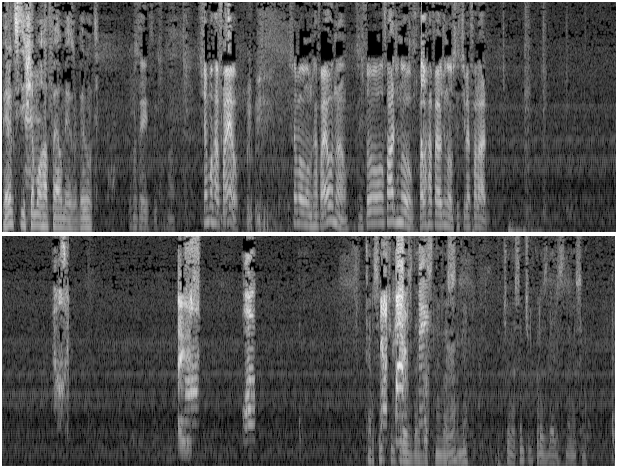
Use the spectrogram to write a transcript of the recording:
Pergunta se chama o Rafael mesmo, pergunta. Pergunta aí. se chama- Chama o Rafael? Chama o nome de Rafael ou não? Se for, eu vou falar de novo. Fala Rafael de novo, se tiver falado. Cara, eu sempre tive curiosidade desse negócio, sabia? Deixa eu ver, eu sempre tive curiosidade desse negócio. aí.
